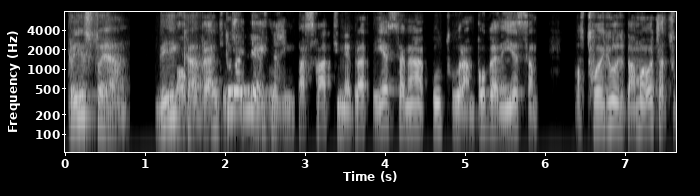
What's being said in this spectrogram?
pristojan, dika. Mogu, brate, to je da izdržim, pa shvati me, brate, jesam ja kulturan, boga ne jesam, ali to je ljudima, moj otac u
